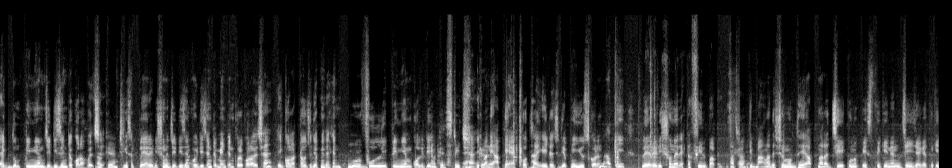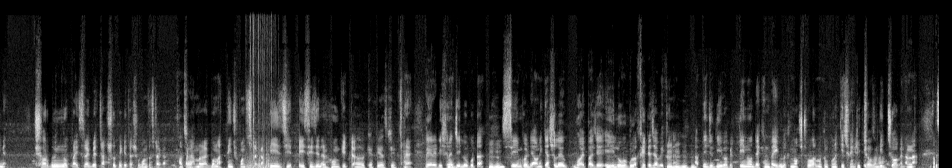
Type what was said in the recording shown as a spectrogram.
একদম প্রিমিয়াম যে ডিজাইনটা করা হয়েছে। ঠিক আছে? প্লেয়ার এডিশনের যে ডিজাইন ওই ডিজাইনটা মেনটেন করে করা হয়েছে। হ্যাঁ? এই কলারটাও যদি আপনি দেখেন পুরো fully premium quality okay stitch হ্যাঁ মানে আপনি এক কথায় এটা যদি আপনি ইউজ করেন আপনি প্লেয়ার এডিশনের একটা ফিল পাবেন। আচ্ছা। এটি বাংলাদেশের মধ্যে আপনারা যে কোনো পেজ থেকে নেন যেই জায়গা থেকে নেন। সর্বনিম্ন প্রাইস রাখবে চারশো থেকে চারশো পঞ্চাশ টাকা। আচ্ছা। আমরা রাখব মাত্র তিনশো পঞ্চাশ টাকা। পিএসজি এই সিজনের হোম কিটটা ওকে পিএসজি হ্যাঁ প্লেয়ার এডিশনের যে লোগোটা সেম কোয়ালিটি অনেকে আসলে ভয় পায় যে এই লোগো গুলো ফেটে যাবে কিনা। আপনি যদি এভাবে টেনও দেখেন ভাই এগুলো নষ্ট হওয়ার মতন কোনো কিছুই নেই। কিচ্ছু হবে না? কিচ্ছু হবে না না।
